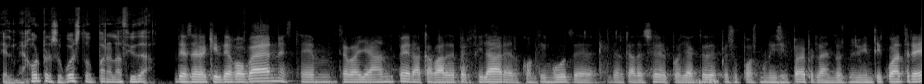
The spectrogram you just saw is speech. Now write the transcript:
el mejor presupuesto para la ciudad. Des de l'equip de govern estem treballant per acabar de perfilar el contingut de, del que ha de ser el projecte de pressupost municipal per l'any 2024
